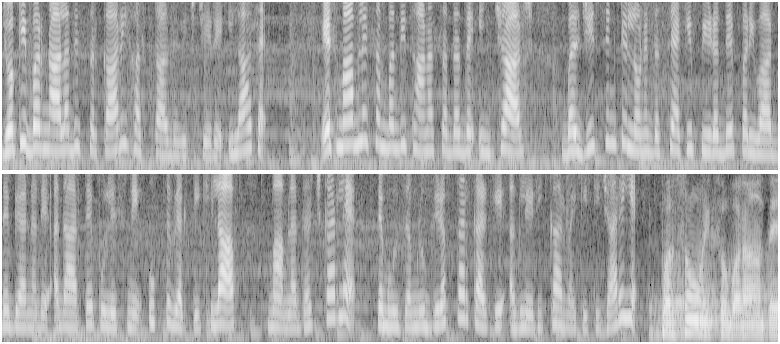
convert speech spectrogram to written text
ਜੋ ਕਿ ਬਰਨਾਲਾ ਦੇ ਸਰਕਾਰੀ ਹਸਪਤਾਲ ਦੇ ਵਿੱਚ ਜੇਰੇ ਇਲਾਜ ਹੈ। ਇਸ ਮਾਮਲੇ ਸੰਬੰਧੀ ਥਾਣਾ ਸਦਰ ਦੇ ਇੰਚਾਰਜ ਬਲਜੀਤ ਸਿੰਘ ਢਿੱਲੋਂ ਨੇ ਦੱਸਿਆ ਕਿ ਪੀੜਤ ਦੇ ਪਰਿਵਾਰ ਦੇ ਬਿਆਨਾਂ ਦੇ ਆਧਾਰ ਤੇ ਪੁਲਿਸ ਨੇ ਉਕਤ ਵਿਅਕਤੀ ਖਿਲਾਫ ਮਾਮਲਾ ਦਰਜ ਕਰ ਲਿਆ ਤੇ ਮੁਲਜ਼ਮ ਨੂੰ ਗ੍ਰਿਫਤਾਰ ਕਰਕੇ ਅਗਲੇਰੀ ਕਾਰਵਾਈ ਕੀਤੀ ਜਾ ਰਹੀ ਹੈ। ਪਰਸੋਂ 112 ਤੇ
